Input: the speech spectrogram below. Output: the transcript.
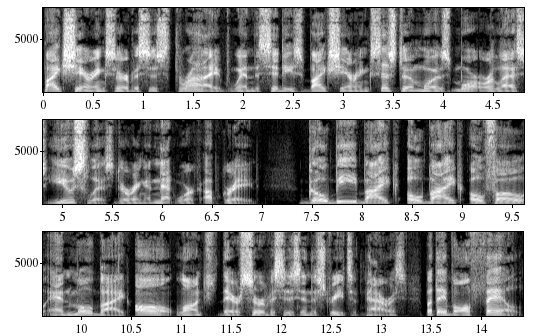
Bike sharing services thrived when the city's bike sharing system was more or less useless during a network upgrade. GoBee Bike, O-Bike, Ofo, and Mobike all launched their services in the streets of Paris, but they've all failed.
